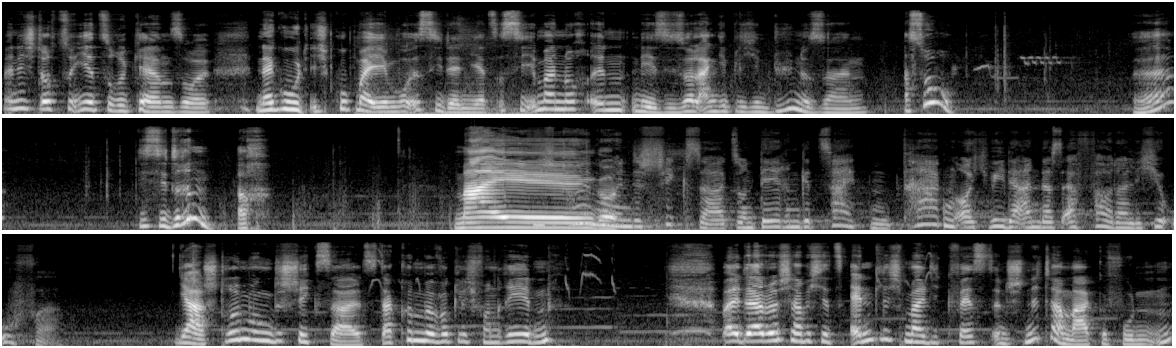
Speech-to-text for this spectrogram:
Wenn ich doch zu ihr zurückkehren soll. Na gut, ich guck mal eben, wo ist sie denn jetzt? Ist sie immer noch in... Nee, sie soll angeblich in Düne sein. Ach so. Hä? Die ist hier drin. Ach. Mein Die Strömungen des Schicksals und deren Gezeiten tragen euch wieder an das erforderliche Ufer. Ja, Strömung des Schicksals. Da können wir wirklich von reden. Weil dadurch habe ich jetzt endlich mal die Quest in Schnittermark gefunden,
